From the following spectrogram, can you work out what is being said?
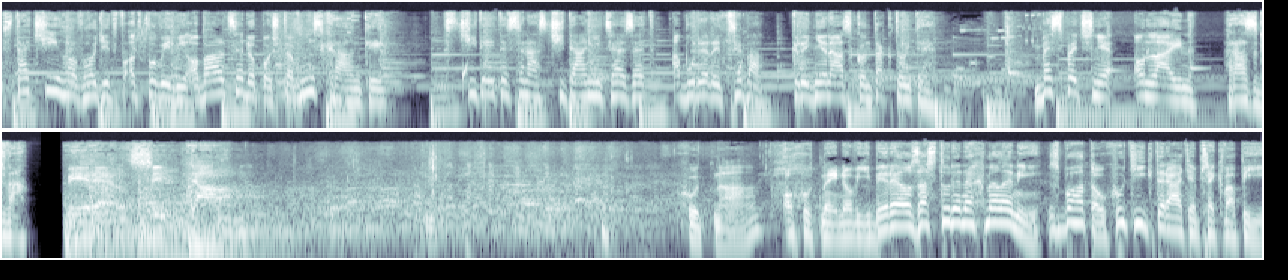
Stačí ho vhodit v odpovědní obálce do poštovní schránky. Sčítejte se na sčítání CZ a bude-li třeba, klidně nás kontaktujte. Bezpečně online. Raz, dva. Birel si dám. Chutná? Ochutnej nový Birel za studena chmelený s bohatou chutí, která tě překvapí.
